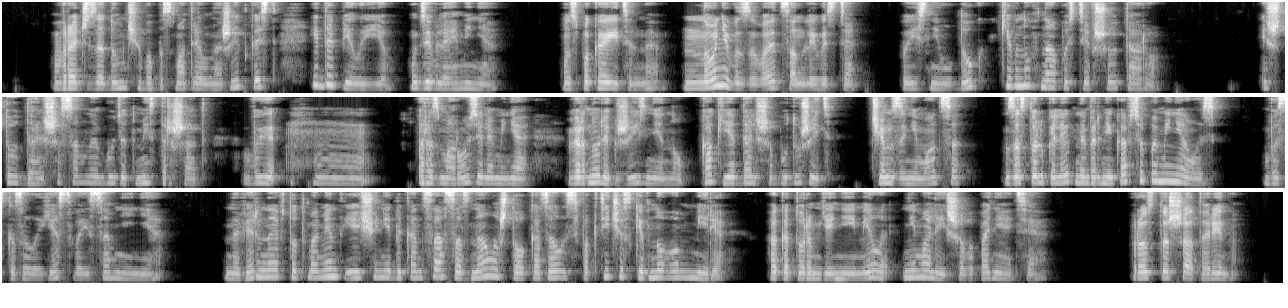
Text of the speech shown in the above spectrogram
Врач задумчиво посмотрел на жидкость и допил ее, удивляя меня. «Успокоительная, но не вызывает сонливости», пояснил док, кивнув на опустевшую тару. «И что дальше со мной будет, мистер Шат? Вы... Хм, разморозили меня, вернули к жизни, но как я дальше буду жить? Чем заниматься? За столько лет наверняка все поменялось», – высказала я свои сомнения. Наверное, в тот момент я еще не до конца осознала, что оказалась фактически в новом мире, о котором я не имела ни малейшего понятия. «Просто шат, Арина.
